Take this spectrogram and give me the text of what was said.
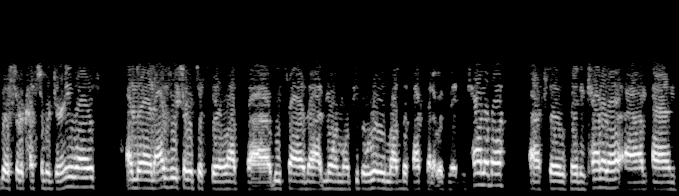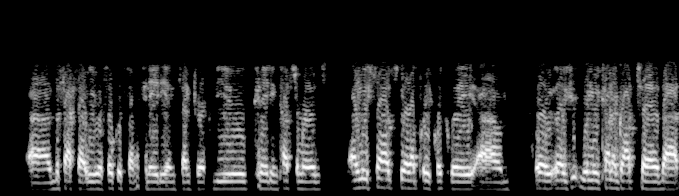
the sort of customer journey was. And then as we started to scale up, uh, we saw that more and more people really loved the fact that it was made in Canada. Uh, so it was made in Canada, um, and uh, the fact that we were focused on a Canadian centric view, Canadian customers, and we saw it scale up pretty quickly. Um, or like when we kind of got to that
